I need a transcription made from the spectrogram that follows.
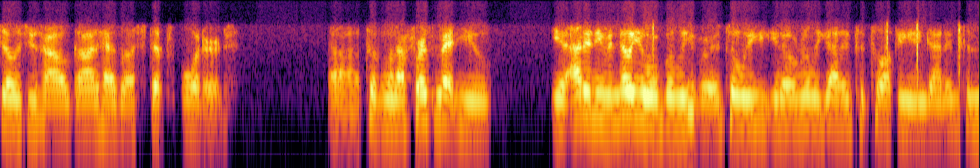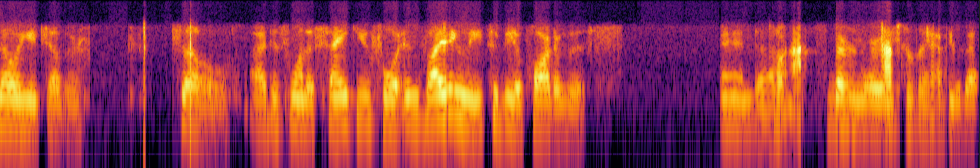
shows you how God has our steps ordered. Because uh, when I first met you, you know, I didn't even know you were a believer until we, you know, really got into talking and got into knowing each other. So I just want to thank you for inviting me to be a part of this. And um, well, very, very absolutely happy with that.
